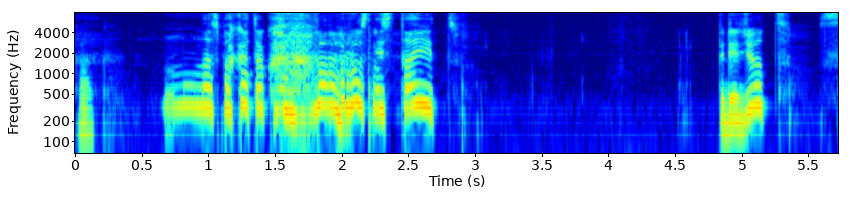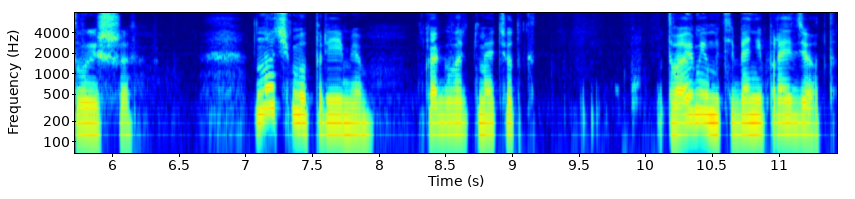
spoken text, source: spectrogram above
Как? Ну, у нас пока такой вопрос не стоит. Придет свыше, значит, мы примем. Как говорит моя тетка, твое мимо тебя не пройдет.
